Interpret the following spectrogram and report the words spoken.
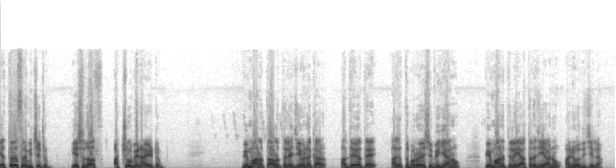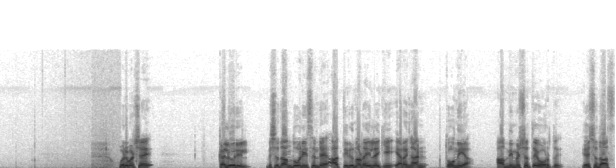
എത്ര ശ്രമിച്ചിട്ടും യേശുദാസ് അക്ഷോഭ്യനായിട്ടും വിമാനത്താവളത്തിലെ ജീവനക്കാർ അദ്ദേഹത്തെ അകത്ത് പ്രവേശിപ്പിക്കാനോ വിമാനത്തിൽ യാത്ര ചെയ്യാനോ അനുവദിച്ചില്ല. ഒരുപക്ഷെ കലൂരിൽ വിശുദ്ധ അന്തോണീസിന്റെ ആ തിരുനടയിലേക്ക് ഇറങ്ങാൻ തോന്നിയ ആ നിമിഷത്തെ ഓർത്ത് യേശുദാസ്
